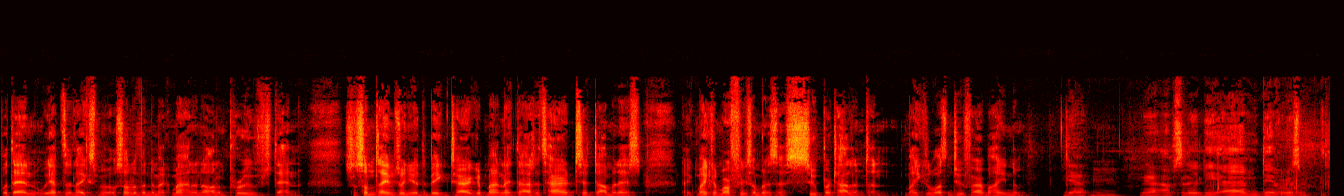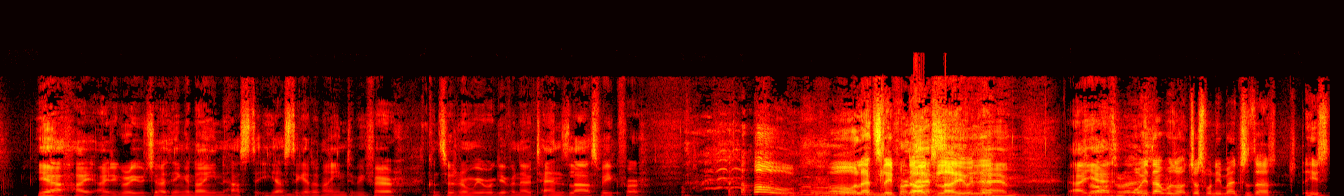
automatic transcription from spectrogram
But then we have the likes of O'Sullivan and McMahon and all improved then. So sometimes when you're the big target man like that, it's hard to dominate. Like Michael Murphy, someone is a super talent, and Michael wasn't too far behind him. yeah, yeah, absolutely. Um, David Risson. Yeah, I, I'd agree with you. I think a nine has to he has to get a nine to be fair, considering we were giving out tens last week for Oh, oh, let's sleeping for dogs less. lie, will you? Um, uh, yeah, Claws are out. Oh, yeah, that was just when he mentioned that. He's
